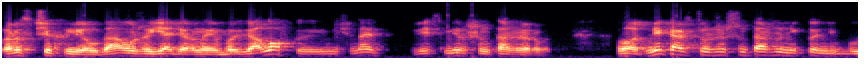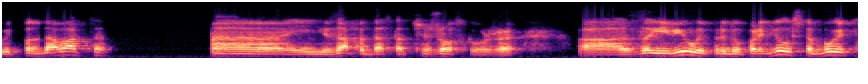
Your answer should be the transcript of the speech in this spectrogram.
расчехлил, да, уже ядерную боеголовку и начинает весь мир шантажировать. Вот. Мне кажется, уже шантажу никто не будет поддаваться. А, и Запад достаточно жестко уже а, заявил и предупредил, что будет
